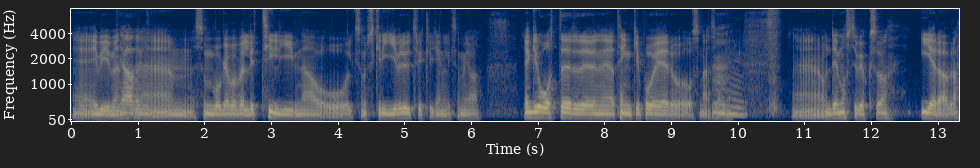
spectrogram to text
eh, i bibeln. Ja, ehm, som vågar vara väldigt tillgivna och, och liksom skriver uttryckligen liksom jag, jag gråter eh, när jag tänker på er och, och såna här saker. Eh, och det måste vi också erövra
